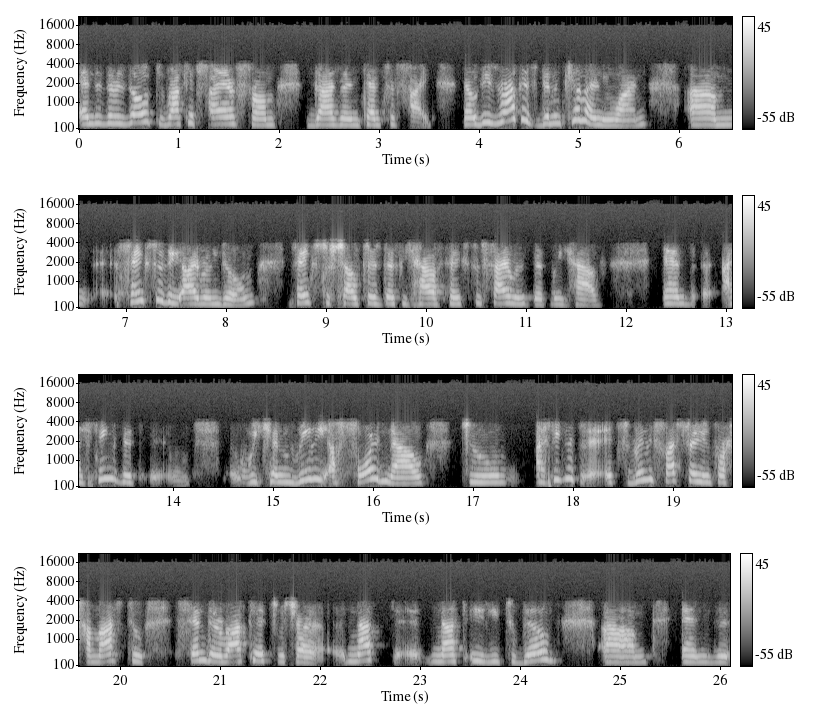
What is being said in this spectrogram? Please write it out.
And as a result, rocket fire from Gaza intensified. Now, these rockets didn't kill anyone. Um, thanks to the Iron Dome, thanks to shelters that we have, thanks to sirens that we have. And I think that we can really afford now to I think it's, it's really frustrating for Hamas to send their rockets, which are not not easy to build, um, and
